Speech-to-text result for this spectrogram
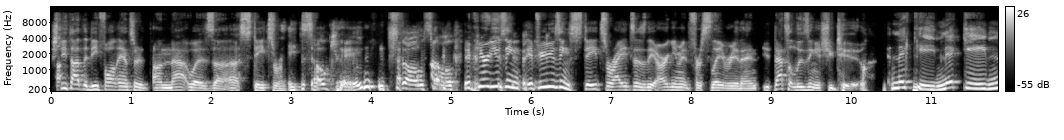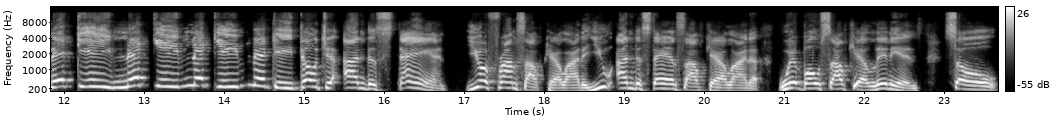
she thought the default answer on that was uh, uh, states' rights okay. So so if you're using if you're using states' rights as the argument for slavery, then that's a losing issue too. Nikki, Nikki, Nikki, Nikki, Nikki, Nikki, don't you understand? You're from South Carolina. You understand South Carolina. We're both South Carolinians. So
